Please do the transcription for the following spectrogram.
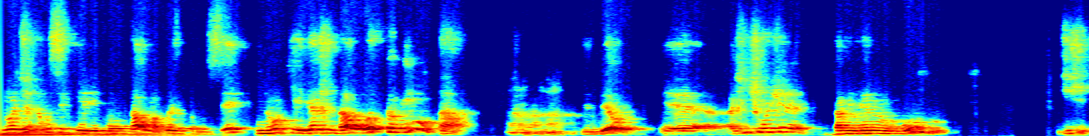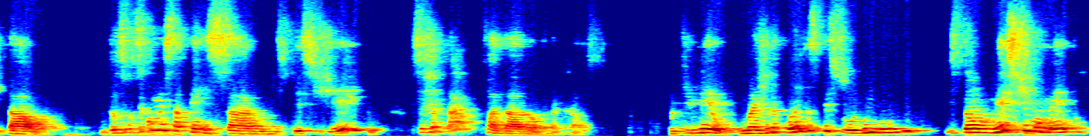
Não adianta você querer montar alguma coisa para você e não querer ajudar o outro também a montar. Uhum. Entendeu? É, a gente hoje está vivendo num mundo digital. Então, se você começar a pensar desse jeito, você já está fadado ao fracasso. Porque, meu, imagina quantas pessoas no mundo estão, neste momento,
